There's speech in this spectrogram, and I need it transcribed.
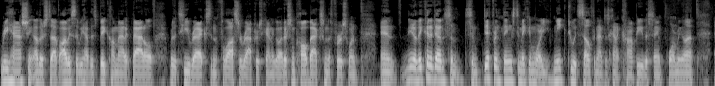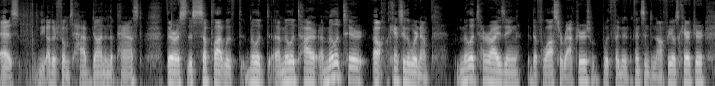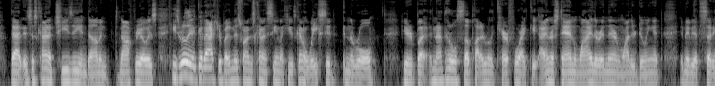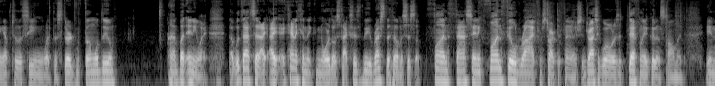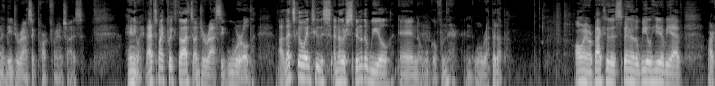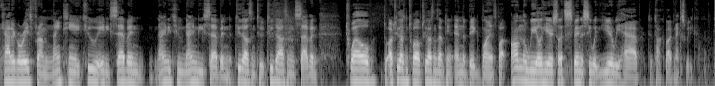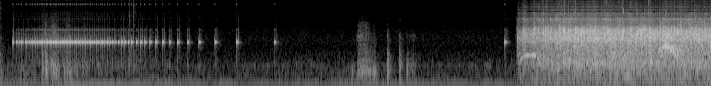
rehashing other stuff. Obviously, we have this big climatic battle where the T Rex and the Velociraptors kind of go. There's some callbacks from the first one, and you know they could have done some some different things to make it more unique to itself and not just kind of copy the same formula as the other films have done in the past. There is this subplot with milit- uh, military, uh, military. Oh, I can't say the word now militarizing the Velociraptors with Vincent D'Onofrio's character that is just kind of cheesy and dumb. And D'Onofrio is he's really a good actor, but in this one, it just kind of seemed like he was kind of wasted in the role here. But not the whole subplot I don't really care for. I get, I understand why they're in there and why they're doing it, and maybe that's setting up to the, seeing what this third film will do. Uh, but anyway, uh, with that said, I, I, I kind of can ignore those facts the rest of the film is just a fun, fascinating, fun-filled ride from start to finish. And Jurassic World is a, definitely a good installment in the Jurassic Park franchise. Anyway, that's my quick thoughts on Jurassic World. Uh, let's go into this another spin of the wheel, and we'll go from there, and we'll wrap it up. All right, we're back to the spin of the wheel here. We have our categories from 1982, 87, 92, 97, 2002, 2007, 12, or uh, 2012, 2017, and the big blind spot on the wheel here. So let's spin to see what year we have to talk about next week.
